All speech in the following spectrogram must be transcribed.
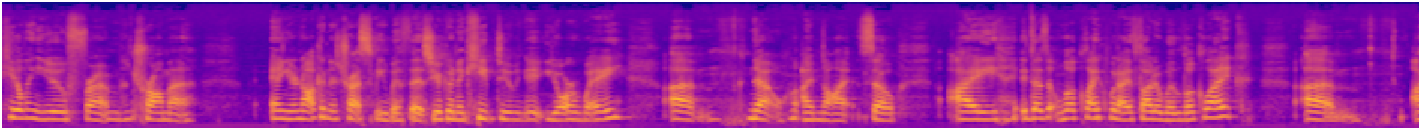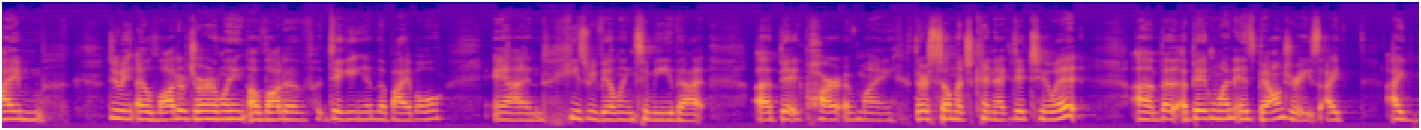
healing you from trauma and you're not going to trust me with this. You're going to keep doing it your way. Um, no, I'm not. So I, it doesn't look like what I thought it would look like. Um, I'm doing a lot of journaling, a lot of digging in the Bible, and he's revealing to me that a big part of my, there's so much connected to it, um, but a big one is boundaries. I, I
